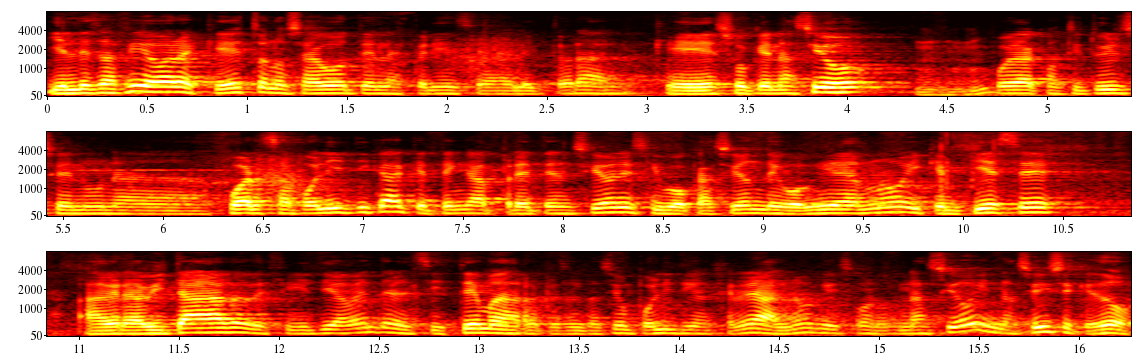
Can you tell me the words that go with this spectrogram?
Y el desafío ahora es que esto no se agote en la experiencia electoral, que eso que nació pueda constituirse en una fuerza política que tenga pretensiones y vocación de gobierno y que empiece a gravitar definitivamente en el sistema de representación política en general, ¿no? que bueno, nació y nació y se quedó.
